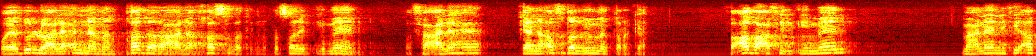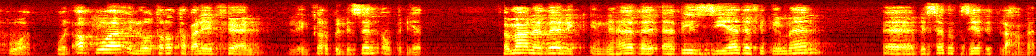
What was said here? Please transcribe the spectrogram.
ويدل على أن من قدر على خصلة من خصال الإيمان وفعلها كان أفضل ممن تركها. فأضعف الإيمان معناه أن في أقوى والأقوى اللي هو ترتب عليه الفعل الإنكار باللسان أو باليد. فمعنى ذلك أن هذا هذه الزيادة في الإيمان بسبب زيادة الأعمال.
